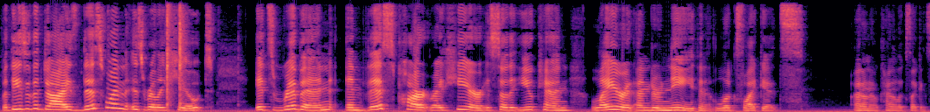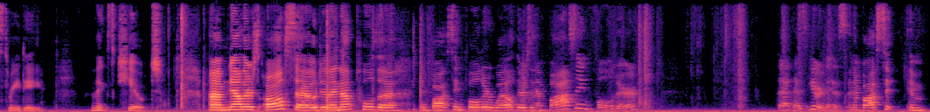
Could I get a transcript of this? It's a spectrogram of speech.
But these are the dies. This one is really cute. It's ribbon, and this part right here is so that you can layer it underneath, and it looks like it's, I don't know, kind of looks like it's 3D. I think it's cute. Um, now there's also, did I not pull the embossing folder? Well, there's an embossing folder that has, here it is, an embossing, em,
